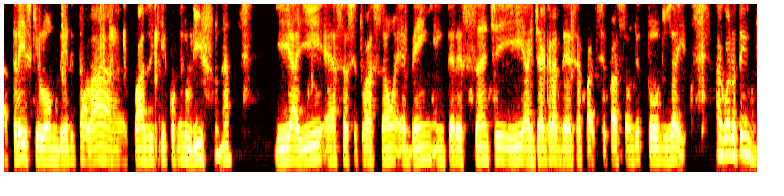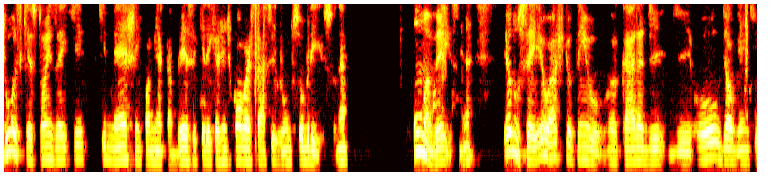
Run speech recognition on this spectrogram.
a três quilômetros dele está lá quase que comendo lixo, né? E aí essa situação é bem interessante e a gente agradece a participação de todos aí. Agora eu tenho duas questões aí que, que mexem com a minha cabeça e queria que a gente conversasse junto sobre isso, né? Uma vez, né? Eu não sei, eu acho que eu tenho cara de, de ou de alguém que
